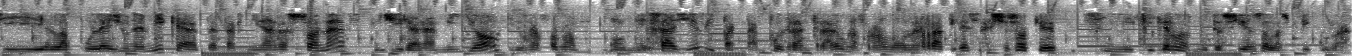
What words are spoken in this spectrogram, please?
Si la poleix una mica a determinades zones, girarà millor i d'una forma molt més àgil i, per tant, podrà entrar d'una forma molt més ràpida ràpides. Això és el que signifiquen les mutacions a l'espícula.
